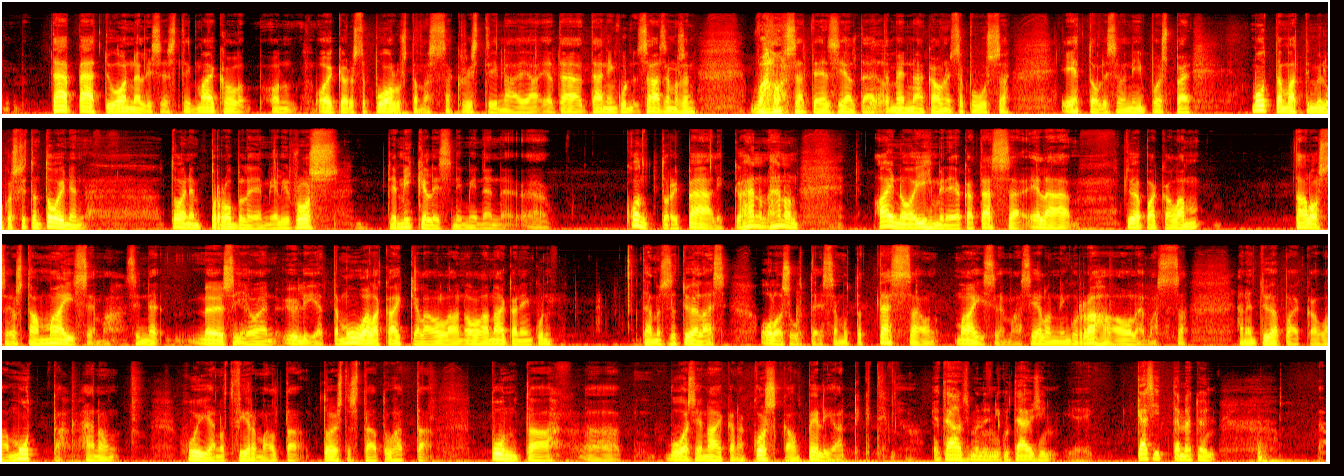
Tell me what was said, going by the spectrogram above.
tämä päättyy onnellisesti. Michael on oikeudessa puolustamassa Kristiinaa ja, ja tämä, tämä niin kuin saa semmoisen valonsäteen sieltä, Joo. että mennään kaunissa puussa ehtoollisella niin poispäin. Mutta Matti Myllykoski, sitten on toinen, toinen probleemi, eli Ross de Michelis-niminen äh, konttoripäällikkö. Hän on, hän on ainoa ihminen, joka tässä elää työpaikalla talossa, josta on maisema sinne Möösijoen yli, että muualla kaikkialla ollaan, ollaan aika niin kuin tämmöisissä työläisolosuhteissa, mutta tässä on maisema, siellä on niin kuin rahaa olemassa hänen työpaikallaan, mutta hän on huijannut firmalta toista tuhatta puntaa ö, vuosien aikana, koska on peliaddikti. Ja tämä on semmoinen niin täysin käsittämätön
